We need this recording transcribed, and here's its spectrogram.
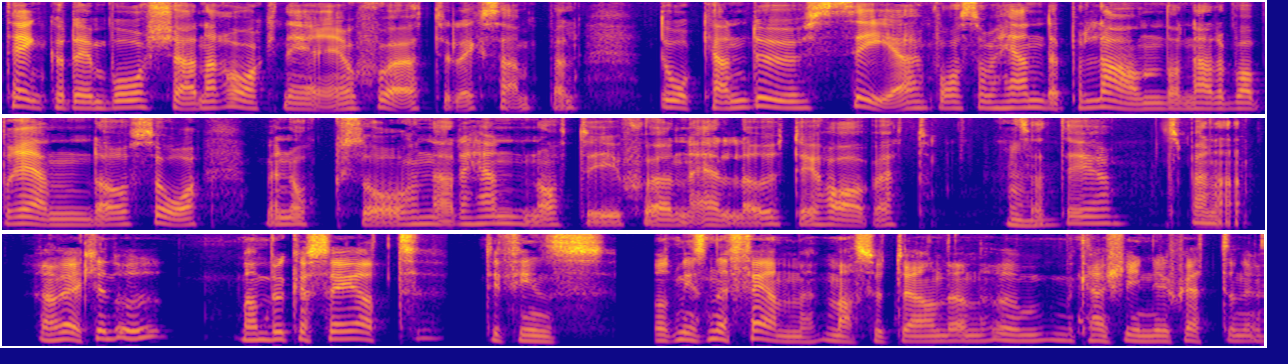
tänker dig en borrkärna rakt ner i en sjö till exempel, då kan du se vad som hände på land och när det var bränder och så, men också när det hände något i sjön eller ute i havet. Mm. Så det är spännande. Ja, verkligen. Och man brukar säga att det finns åtminstone fem massutdöenden, kanske in i sjätte nu.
